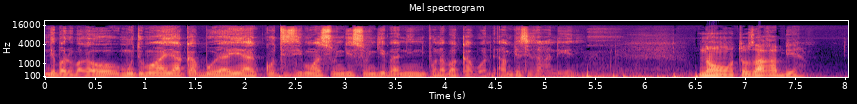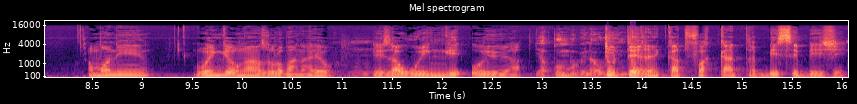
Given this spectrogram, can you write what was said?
nde balobaka o motu moko ayaka boye aye akotisi mwa songisongi banini mpona bakabwana ambiance ezalaka ndenge nini. Non tozalaka bien. Omoni wenge oyo na yo. Eza wenge oyo ya tout terrain 4x4 bcbg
